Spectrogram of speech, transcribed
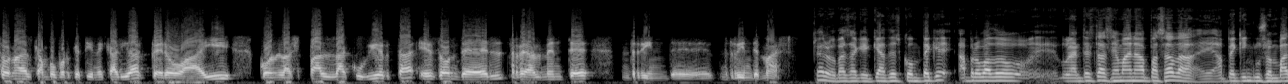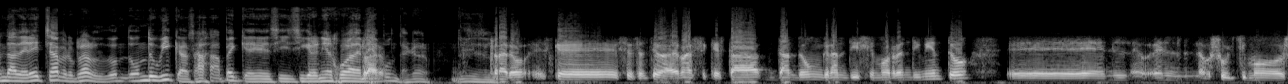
zona del campo porque tiene calidad pero ahí con la espalda cubierta es donde él realmente rinde rinde más Claro, lo que pasa es que ¿qué haces con Peque? Ha probado eh, durante esta semana pasada eh, a Peque incluso en banda derecha, pero claro, ¿dónde, ubicas a Peque si, si Grenier juega de media punta? Claro, claro, es que ese es el tema. Además, que está dando un grandísimo rendimiento eh, en, los últimos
